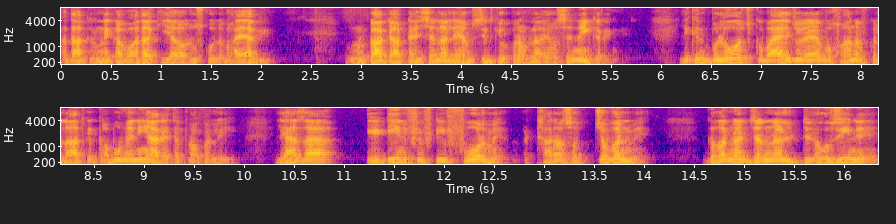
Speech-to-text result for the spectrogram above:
ادا کرنے کا وعدہ کیا اور اس کو نبھایا بھی۔ انہوں نے کہا کہ آپ ٹینشن نہ لیں، ہم سندھ کے اوپر حملہ یہاں سے نہیں کریں گے۔ لیکن بلوچ قبائل جو ہے، وہ خان اف کلات کے قابو میں نہیں آ رہے تھے پراپرلی لہٰذا ایٹین ففٹی فور میں، اٹھارہ سو چون میں، گورنر جنرل ڈلہوزی نے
